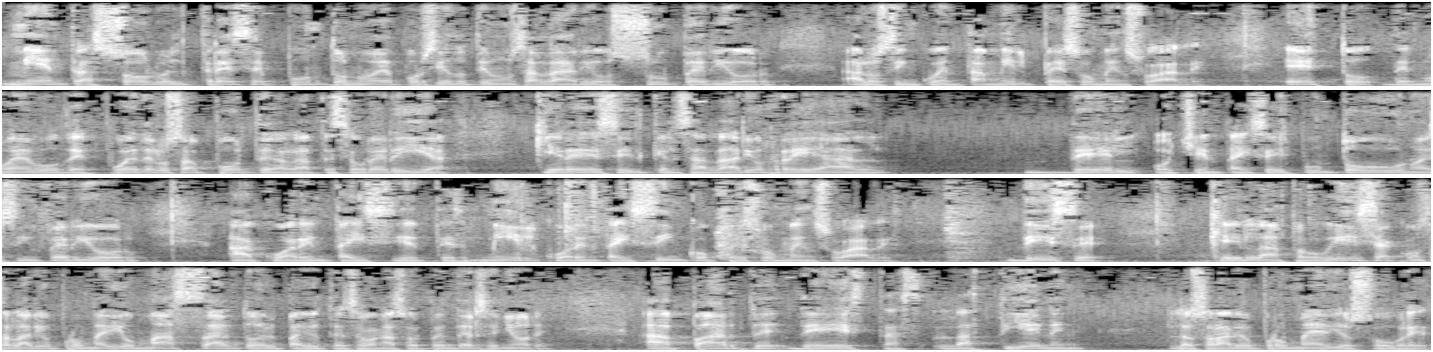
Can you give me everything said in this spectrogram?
mientras solo el 13.9% tiene un salario superior a los 50 mil pesos mensuales. Esto, de nuevo, después de los aportes a la tesorería, quiere decir que el salario real del 86.1 es inferior a 47 mil 45 pesos mensuales. Dice que las provincias con salario promedio más alto del país, ustedes se van a sorprender, señores, aparte de estas, las tienen los salarios promedios sobre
